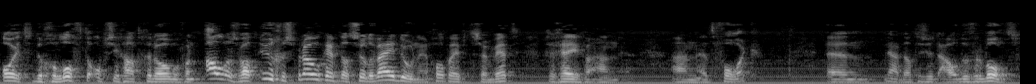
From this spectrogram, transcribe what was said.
ooit de gelofte op zich had genomen van alles wat u gesproken heeft, dat zullen wij doen. En God heeft zijn wet gegeven aan, aan het volk. En ja, dat is het oude verbond.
